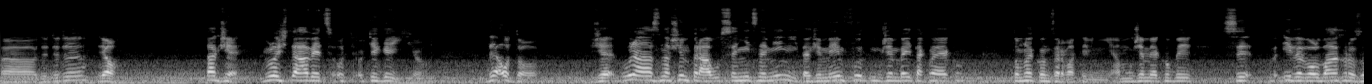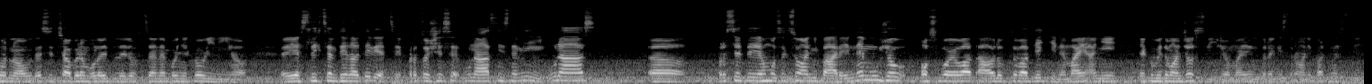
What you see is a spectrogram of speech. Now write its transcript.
Uh, jo. Takže, důležitá věc o, o těch gejích, jo. Jde o to, že u nás v našem právu se nic nemění, takže my jim furt můžeme být takhle jako v tomhle konzervativní a můžeme jakoby si i ve volbách rozhodnout, jestli třeba budeme volit lidovce nebo někoho jiného, jestli chceme tyhle ty věci, protože se u nás nic nemění. U nás uh, prostě ty homosexuální páry nemůžou osvojovat a adoptovat děti, nemají ani jakoby to manželství, že jo, mají to registrované partnerství,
